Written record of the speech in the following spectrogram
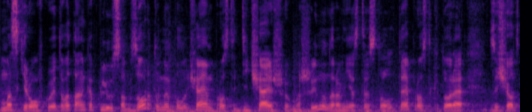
маскировку этого танка плюс обзор, то мы получаем просто дичайшую машину наравне с Т-100 ЛТ, просто которая за счет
